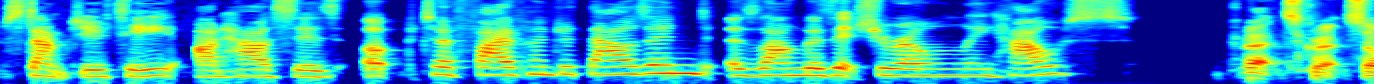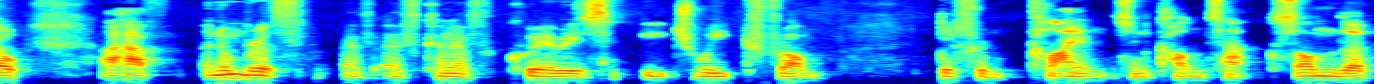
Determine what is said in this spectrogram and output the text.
stamp duty on houses up to 500,000 as long as it's your only house. Correct, correct. So I have a number of, of, of, kind of queries each week from different clients and contacts on the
